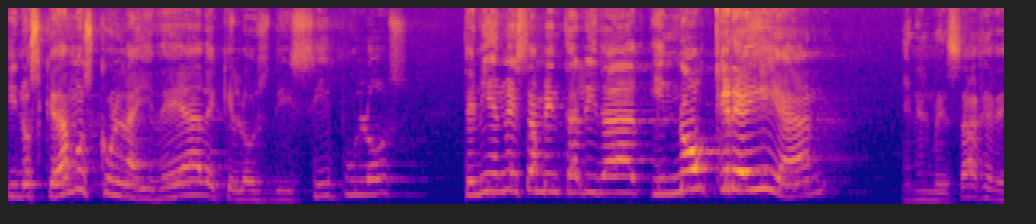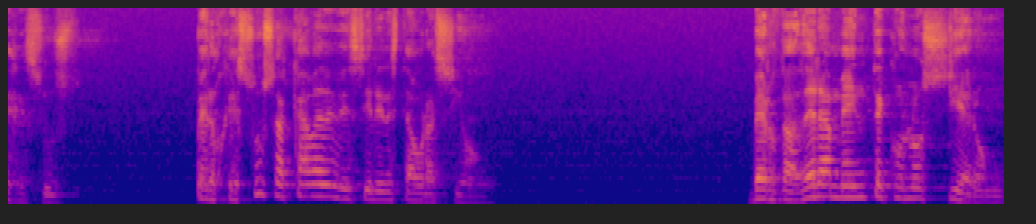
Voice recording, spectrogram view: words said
Y nos quedamos con la idea de que los discípulos tenían esa mentalidad y no creían en el mensaje de Jesús. Pero Jesús acaba de decir en esta oración, verdaderamente conocieron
